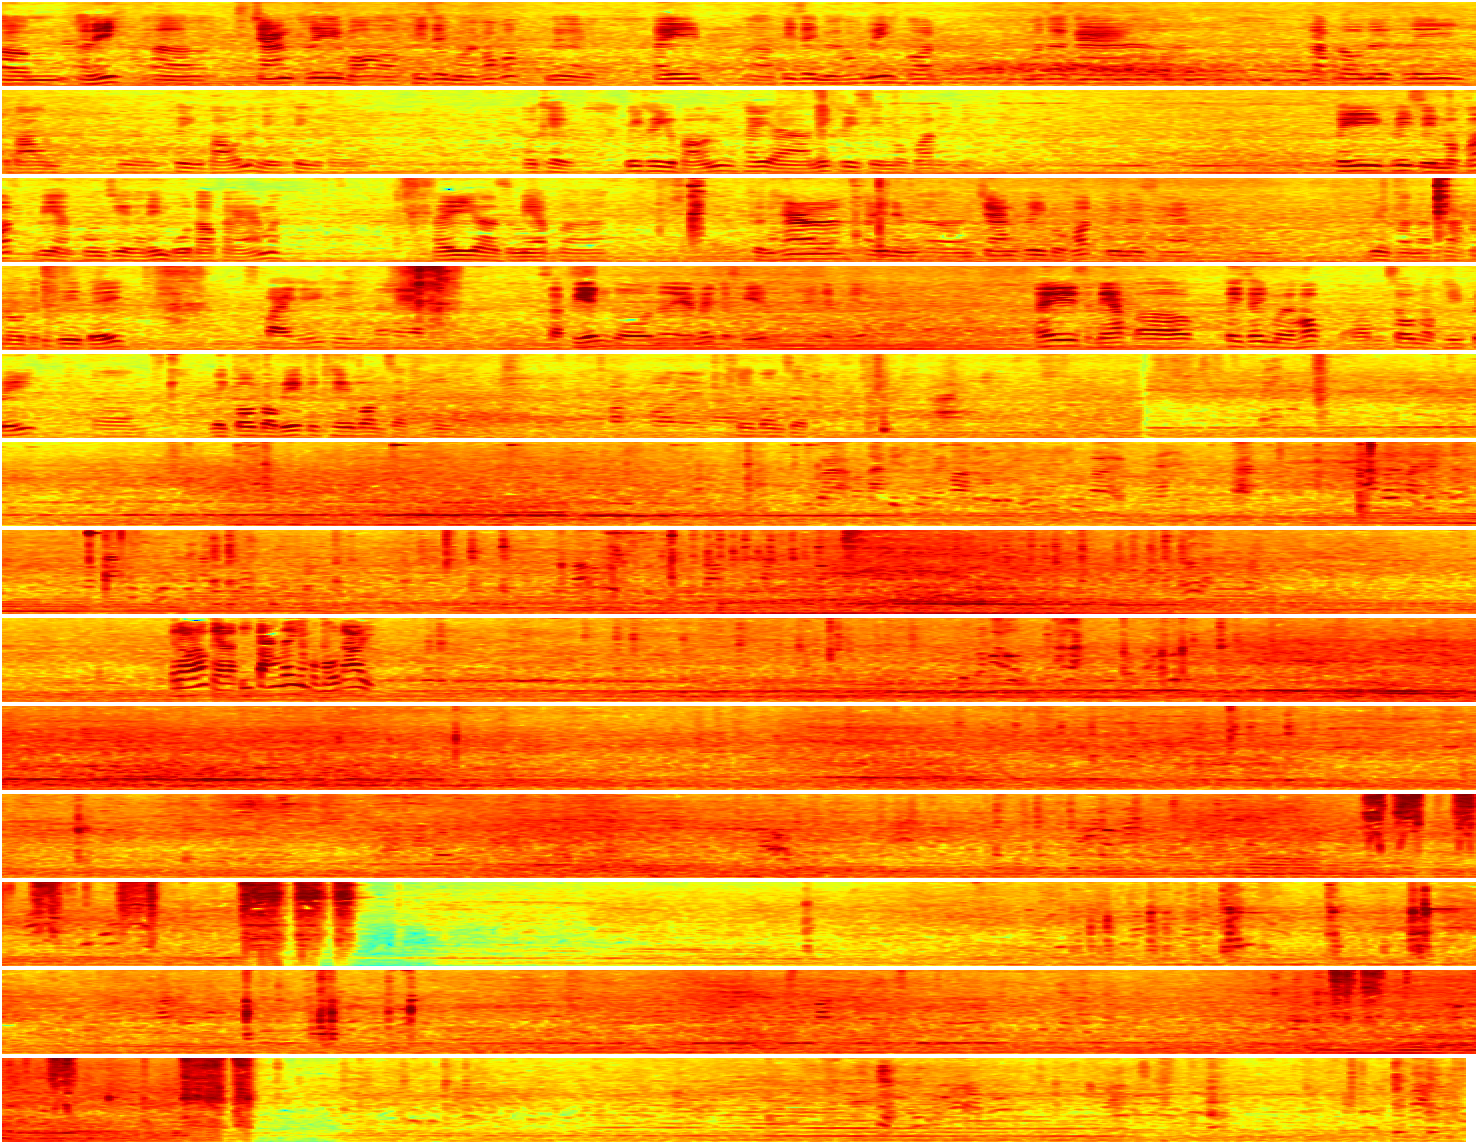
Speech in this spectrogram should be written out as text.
អានេះអឺចានឃ្លីរបស់ PZ160 ហ្នឹងហើយហើយ PZ160 នេះគាត់មកធ្វើការផ្លាស់ប្ដូរនៅឃ្លីកបោនឃ្លីកបោននេះឃ្លីកបោនអូខេនេះឃ្លីកបោនហើយអានេះឃ្លីស៊ីនមកគាត់នេះឃ្លីឃ្លីស៊ីនមកគាត់វាធំជាងអានេះ9 10ក្រាមហើយសម្រាប់កង្ហាលហើយនឹងចានឃ្លីរបស់គាត់គឺនៅស្ងាត់យើងគាត់ណាផ្លាស់ប្ដូរតែឃ្លីទេ ស្បែកនេះគឺនៅអែមសាពៀនក៏នៅអែមដែរសាពៀនសាពៀនហើយសម្រាប់ពេជ្រ160 022លេខកូដរបស់វាគឺ K1Z ហ្នឹង ติดตามได้ Come on.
